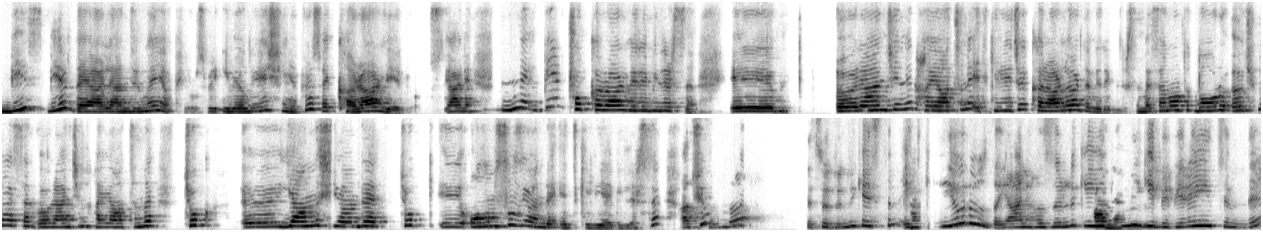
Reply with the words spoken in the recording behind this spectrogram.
biz bir değerlendirme yapıyoruz, bir evaluation yapıyoruz ve karar veriyoruz. Yani birçok karar verebilirsin. E, öğrencinin hayatını etkileyecek kararlar da verebilirsin. Mesela orada doğru ölçmezsen öğrencinin hayatını çok e, yanlış yönde, çok e, olumsuz yönde etkileyebilirsin. Aslında Çünkü, sözünü kestim. Etkiliyoruz da yani hazırlık eğitimi Aynen. gibi bir eğitimde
